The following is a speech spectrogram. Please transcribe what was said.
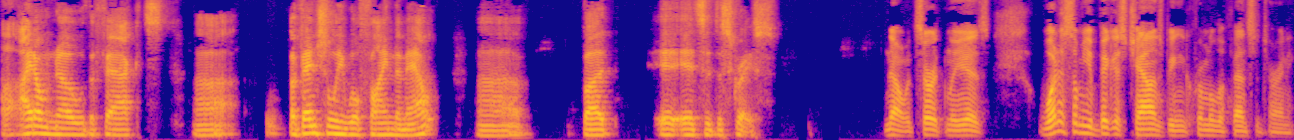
I don't know the facts. Uh, eventually, we'll find them out, uh, but it, it's a disgrace. No, it certainly is. What are some of your biggest challenges being a criminal defense attorney?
